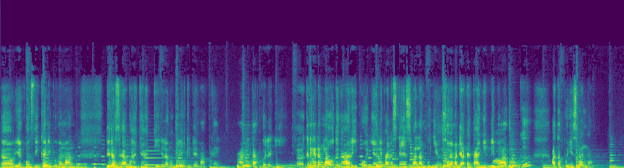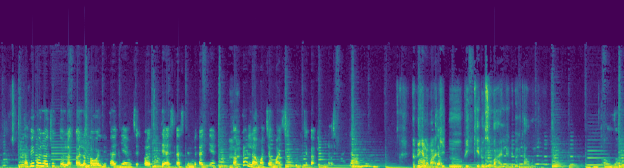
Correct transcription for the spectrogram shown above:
uh, yang kongsikan ni pun memang dia dah sangat berhati-hati dalam memilih kedai makan. Ha, dia takut lagi. Uh, kadang-kadang lauk tengah hari pun yang dipanaskan yang semalam punya. So memang dia akan tanya ni Oh. baru ke ataupun yang semalam. Tapi kalau contohlah kalau kawan dia tanya macam kalau kita as customer tanya, Mm-mm. takkanlah macam makcik tu dia cakap ini nak semalam. Tapi Oh, kalau macam- makcik tu fikir dosa pahala dia bagi tahu. Allah.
